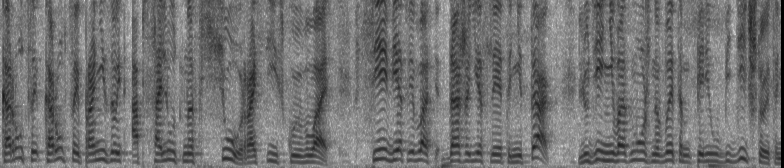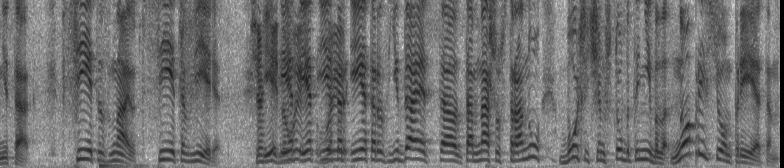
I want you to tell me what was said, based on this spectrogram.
Коррупция, коррупция пронизывает абсолютно всю российскую власть, все ветви власти. Даже если это не так, людей невозможно в этом переубедить, что это не так. Все это знают, все это верят. Сергей, и, и, вы, и, вы... и, это, и это разъедает а, там нашу страну больше, чем что бы то ни было. Но при всем при этом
